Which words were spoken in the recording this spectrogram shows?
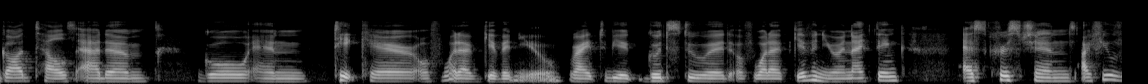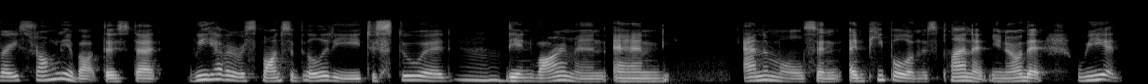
God tells Adam, "Go and take care of what I've given you, right? To be a good steward of what I've given you. And I think as Christians, I feel very strongly about this that we have a responsibility to steward mm. the environment and animals and, and people on this planet, you know, that we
